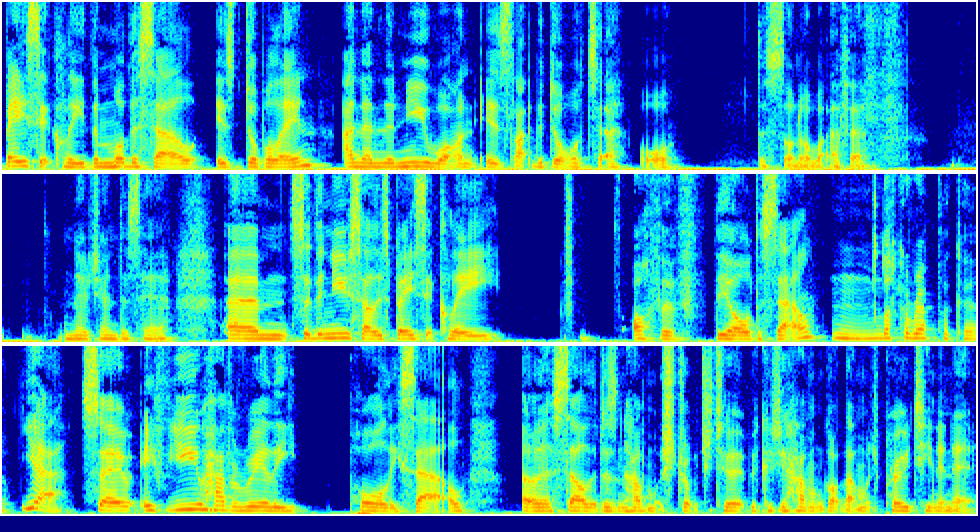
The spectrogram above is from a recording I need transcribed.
basically the mother cell is doubling, and then the new one is like the daughter or the son or whatever. No genders here. Um, so the new cell is basically off of the older cell. Mm, like a replica. Yeah. So if you have a really poorly cell, a cell that doesn't have much structure to it because you haven't got that much protein in it,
